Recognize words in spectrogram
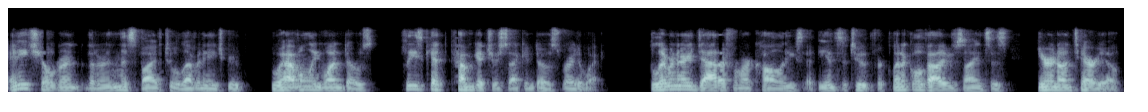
Any children that are in this 5 to 11 age group who have only one dose, please get, come get your second dose right away. preliminary data from our colleagues at the Institute for Clinical Evaluative Sciences here in Ontario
